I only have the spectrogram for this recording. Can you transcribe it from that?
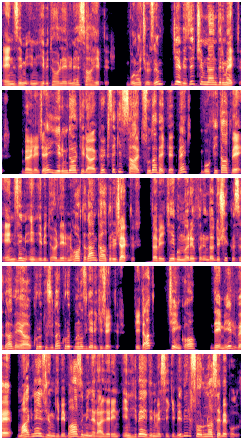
enzim inhibitörlerine sahiptir. Buna çözüm cevizi çimlendirmektir. Böylece 24 ila 48 saat suda bekletmek bu fitat ve enzim inhibitörlerini ortadan kaldıracaktır. Tabii ki bunları fırında düşük ısıda veya kurutucuda kurutmanız gerekecektir. Fitat, çinko, demir ve magnezyum gibi bazı minerallerin inhibe edilmesi gibi bir soruna sebep olur.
